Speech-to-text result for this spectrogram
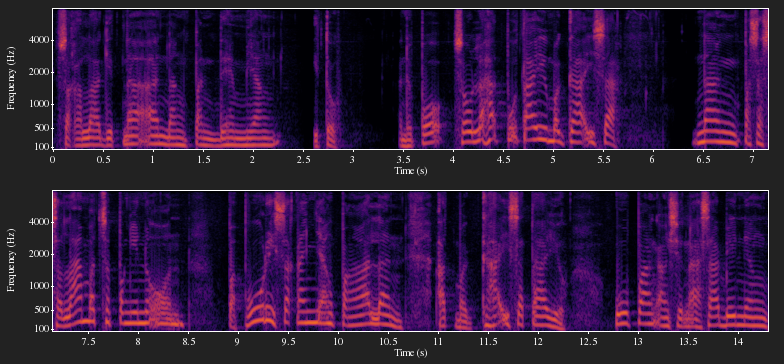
sa kalagitnaan ng pandemyang ito. Ano po? So lahat po tayo magkaisa ng pasasalamat sa Panginoon, papuri sa kanyang pangalan at magkaisa tayo upang ang sinasabi ng,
